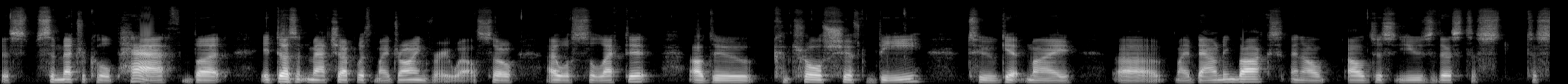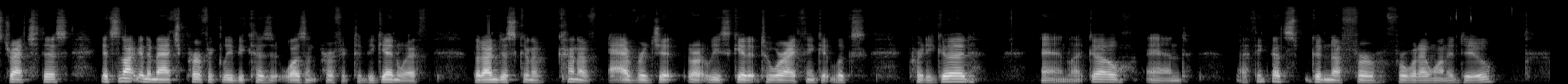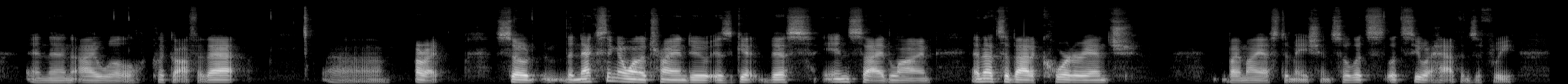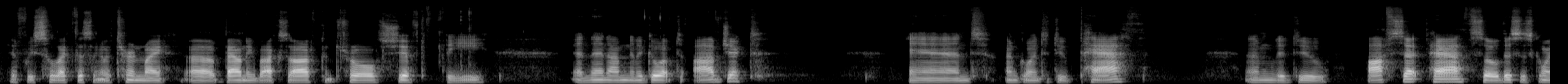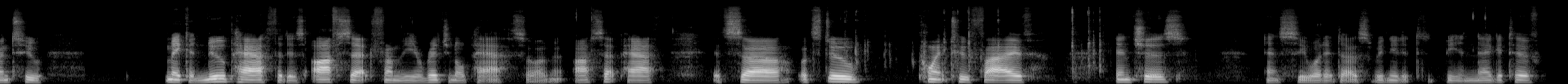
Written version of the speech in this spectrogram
this symmetrical path, but it doesn't match up with my drawing very well. So I will select it. I'll do Control Shift B to get my uh, my bounding box and I'll I'll just use this to to stretch this. It's not going to match perfectly because it wasn't perfect to begin with, but I'm just going to kind of average it or at least get it to where I think it looks pretty good and let go and I think that's good enough for, for what I want to do and then I will click off of that. Uh, all right, so the next thing I want to try and do is get this inside line and that's about a quarter inch by my estimation. So let's let's see what happens if we if we select this. I'm going to turn my uh, bounding box off, Control Shift B, and then I'm going to go up to Object, and I'm going to do Path, and I'm going to do Offset Path. So this is going to make a new path that is offset from the original path. So I'm going to offset path it's uh, let's do 0.25 inches and see what it does. We need it to be a negative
